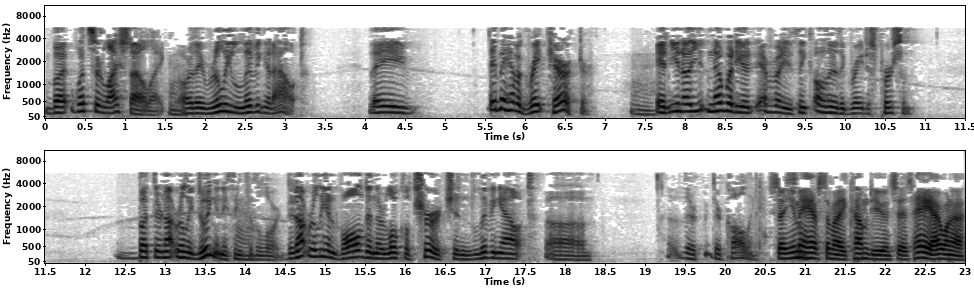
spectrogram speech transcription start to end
But what's their lifestyle like? Mm-hmm. Are they really living it out? They they may have a great character, mm-hmm. and you know, you, nobody, everybody would think, oh, they're the greatest person. But they're not really doing anything for mm-hmm. the Lord. They're not really involved in their local church and living out uh, their their calling. So you may have somebody come to you and says, "Hey, I want to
